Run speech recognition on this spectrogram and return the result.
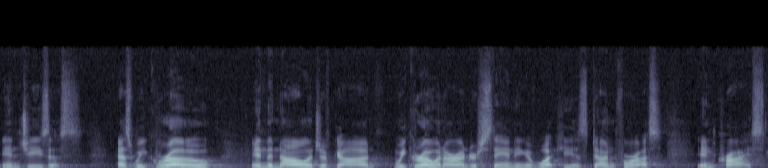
in Jesus. As we grow in the knowledge of God, we grow in our understanding of what He has done for us in Christ,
